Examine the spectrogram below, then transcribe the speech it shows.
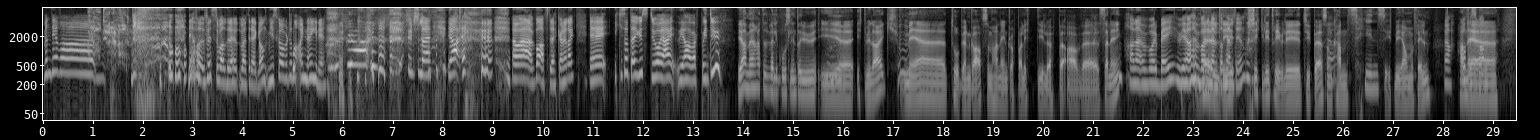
Men det var Det var festivalreglene. Vi skal over til noe annet, Ingrid. Unnskyld. Ja, jeg er på avtrekkeren i dag. Eh, ikke sant, August? Du og jeg vi har vært på intervju. Ja, vi har hatt et veldig koselig intervju i uh, ettermiddag med Torbjørn Gav, som har name-droppa litt i løpet av uh, sending. Han er vår bay. Vi har bare nevnt han hele tiden. Veldig skikkelig trivelig type som kan sinnssykt mye om film. Ja, og Han festival. er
